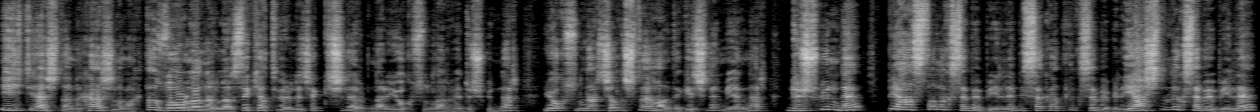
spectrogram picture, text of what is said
ihtiyaçlarını karşılamakta zorlanırlar. Zekat verilecek kişiler bunlar yoksullar ve düşkünler. Yoksullar çalıştığı halde geçinemeyenler, düşkün de bir hastalık sebebiyle, bir sakatlık sebebiyle, yaşlılık sebebiyle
